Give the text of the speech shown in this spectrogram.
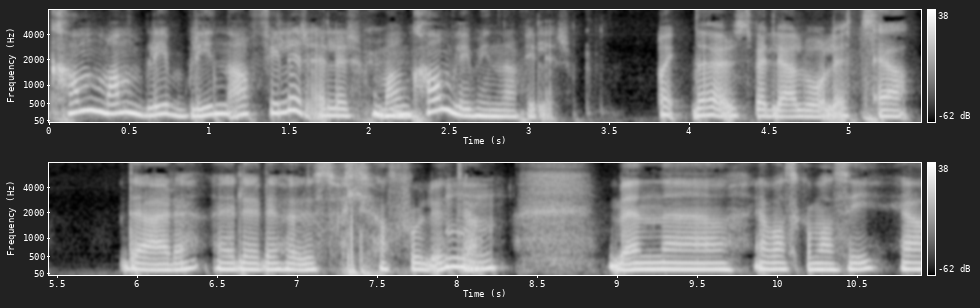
Kan man bli blind av filler? Eller mm. man kan bli blind av filler. Oi, det høres veldig alvorlig ut. Ja, det er det. Eller det høres veldig alvorlig ut, ja. Mm. Men eh, ja, hva skal man si? Ja.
